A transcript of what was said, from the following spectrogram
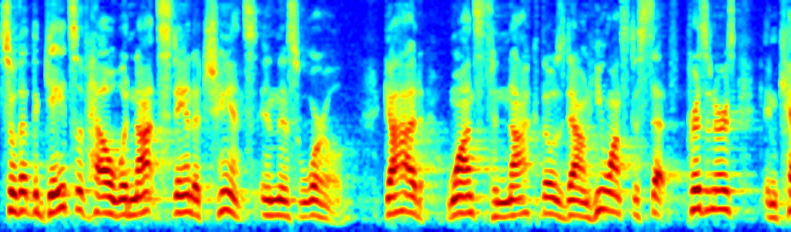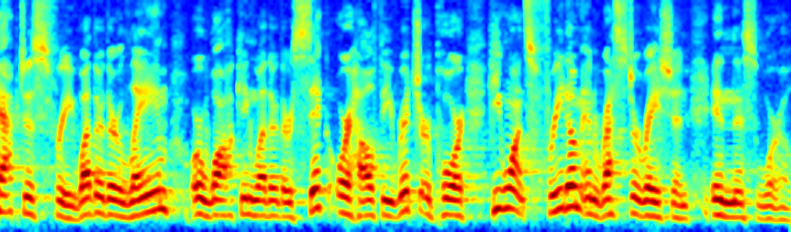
so that the gates of hell would not stand a chance in this world. God wants to knock those down. He wants to set prisoners and captives free, whether they're lame or walking, whether they're sick or healthy, rich or poor. He wants freedom and restoration in this world.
